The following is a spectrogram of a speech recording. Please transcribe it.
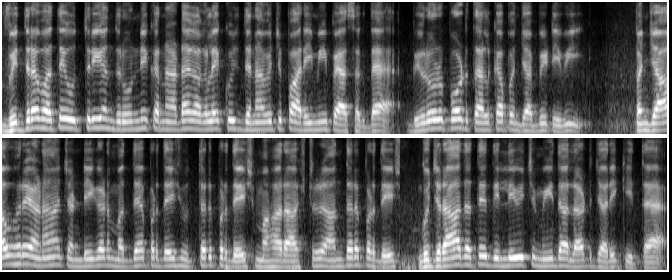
ਵਿਦਰਭ ਅਤੇ ਉੱਤਰੀ ਅੰਦਰੂਨੀ ਕਰਨਾਟਕ ਅਗਲੇ ਕੁਝ ਦਿਨਾਂ ਵਿੱਚ ਭਾਰੀ ਮੀਂਹ ਪੈ ਸਕਦਾ ਹੈ। ਬਿਊਰੋ ਰਿਪੋਰਟ, ਤਲਕਾ ਪੰਜਾਬੀ ਟੀਵੀ। ਪੰਜਾਬ, ਹਰਿਆਣਾ, ਚੰਡੀਗੜ੍ਹ, ਮੱਧ ਪ੍ਰਦੇਸ਼, ਉੱਤਰ ਪ੍ਰਦੇਸ਼, ਮਹਾਰਾਸ਼ਟਰ, ਆਂਧਰ ਪ੍ਰਦੇਸ਼, ਗੁਜਰਾਤ ਅਤੇ ਦਿੱਲੀ ਵਿੱਚ ਮੀਂਹ ਦਾ ਅਲਰਟ ਜਾਰੀ ਕੀਤਾ ਹੈ।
